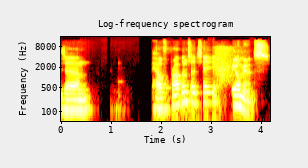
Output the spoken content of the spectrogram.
It's, um, health problems, I would say. Ailments.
